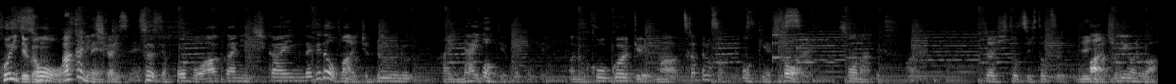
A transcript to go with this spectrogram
濃いというかもう赤に近いですねそうですね。ほぼ赤に近いんだけど、まあ一応ルール範囲内っていうことで。あでも高校野球まあ使ってますもんね OK そうそうなんです。はい、じゃあ一つ一つ見ていきはい。ましょう、見ていきましょうか。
